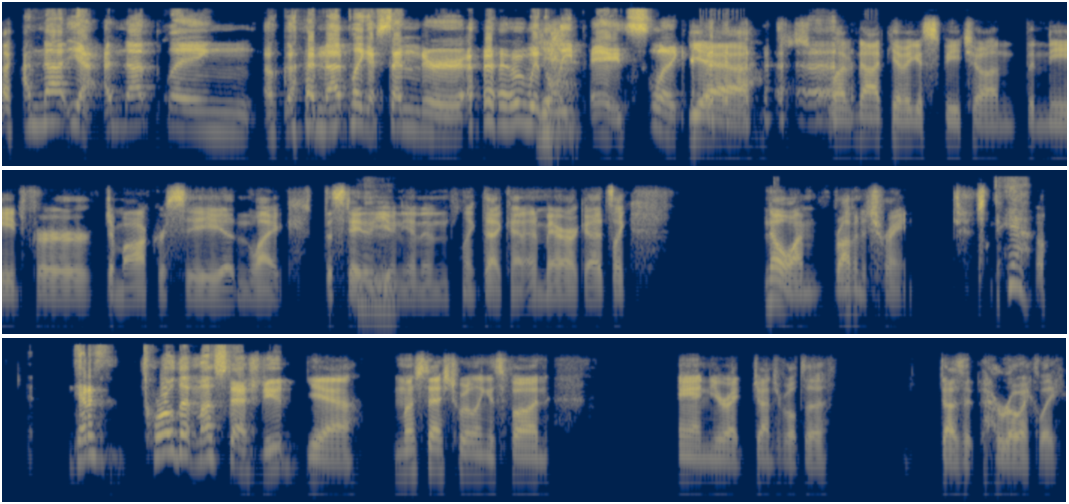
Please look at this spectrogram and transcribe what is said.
like- I'm not. Yeah, I'm not playing. I'm not playing a senator with Yeah. Lee Pace. Like, Yeah. I'm not giving a speech on the need for democracy and like the State of the Mhm. Union and like that kind of America. It's like, no, I'm robbing a train. yeah. You gotta twirl that mustache, dude. Yeah, mustache twirling is fun, and you're right. John Travolta does it heroically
